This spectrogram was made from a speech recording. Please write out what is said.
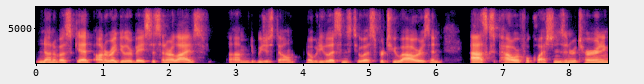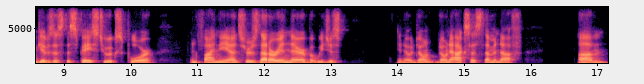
none of us get on a regular basis in our lives. Um, we just don't. Nobody listens to us for two hours and asks powerful questions in return and gives us the space to explore and find the answers that are in there, but we just, you know, don't don't access them enough. Um,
